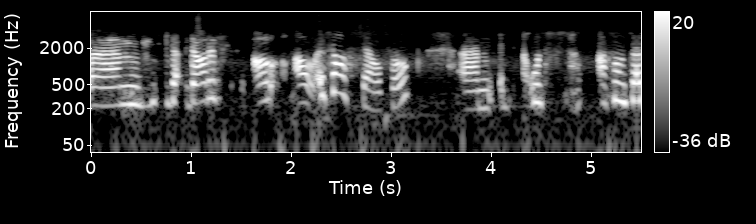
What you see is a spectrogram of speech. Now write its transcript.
ehm um, daar is al al is al stelsels. Ehm um, ons as ons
